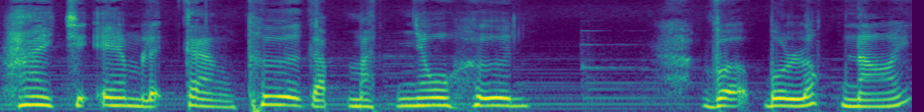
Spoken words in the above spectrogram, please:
Hai chị em lại càng thưa gặp mặt nhau hơn. Vợ Bullock nói,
